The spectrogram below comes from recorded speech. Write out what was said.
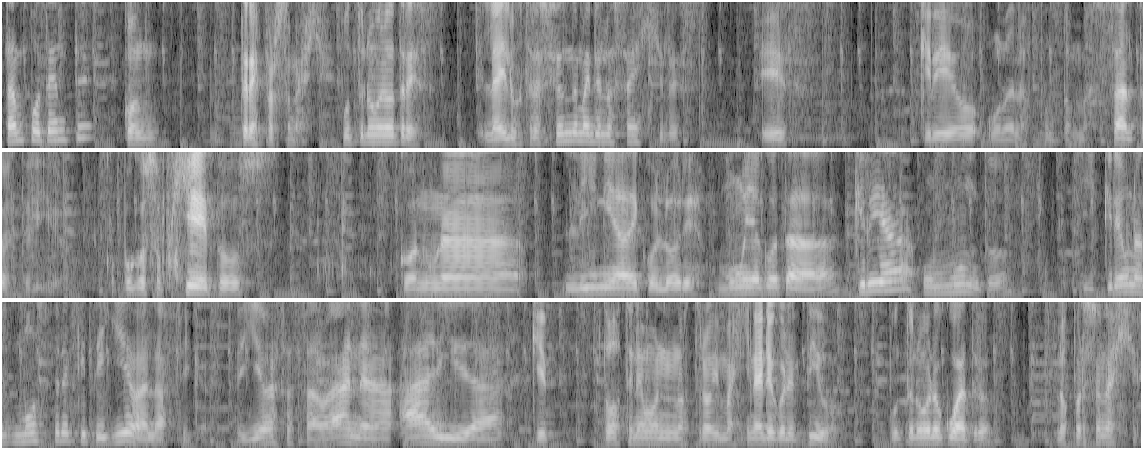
tan potente con tres personajes. Punto número tres. La ilustración de María Los Ángeles es, creo, uno de los puntos más altos de este libro. Con pocos objetos, con una línea de colores muy acotada, crea un mundo y crea una atmósfera que te lleva al África, te lleva a esa sabana árida que todos tenemos en nuestro imaginario colectivo. Punto número 4. Los personajes.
